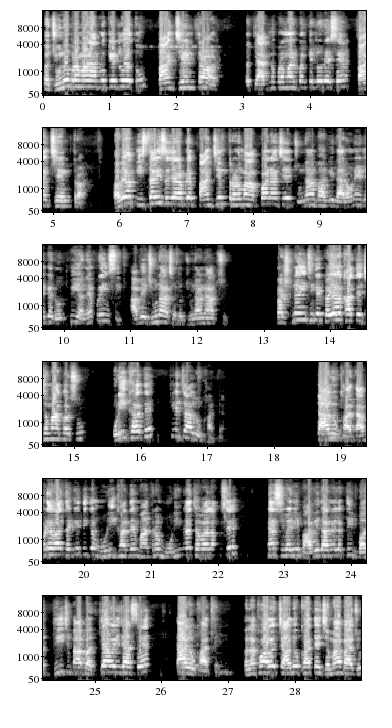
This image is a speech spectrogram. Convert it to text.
તો જૂનું પ્રમાણ આપણું કેટલું હતું? પાંચ જેમ ત્રણ. તો ત્યાગનું પ્રમાણ પણ કેટલું રહેશે? પાંચ જેમ ત્રણ. હવે આ પિસ્તાલીસ હજાર આપણે પાંચ જેમ ત્રણમાં આપવાના છે જૂના ભાગીદારોને, એટલે કે ઋત્વી અને પ્રિન્સી. આ બે જૂના છે, તો જૂનાને આપશું. પ્રશ્ન એ છે કે કયા ખાતે જમા કરશું? મૂડી ખાતે કે ચાલુ ખાતે? ચાલુ ખાતે. આપણે વાત થઈ હતી કે મૂડી ખાતે માત્ર મૂડીના જવા લાગશે. એના સિવાયની ભાગીદારને લગતી બધી જ બાબત ક્યાં હોય જશે? ચાલુ ખાતે. તો લખો હાલો ચાલુ ખાતે જમા બાજુ,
